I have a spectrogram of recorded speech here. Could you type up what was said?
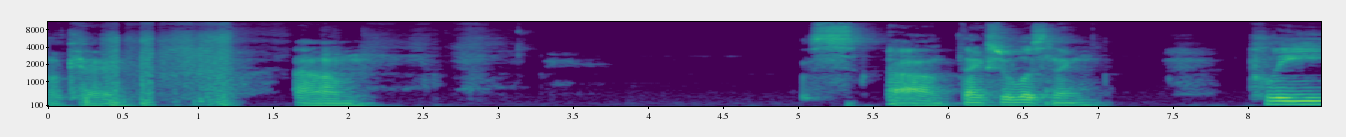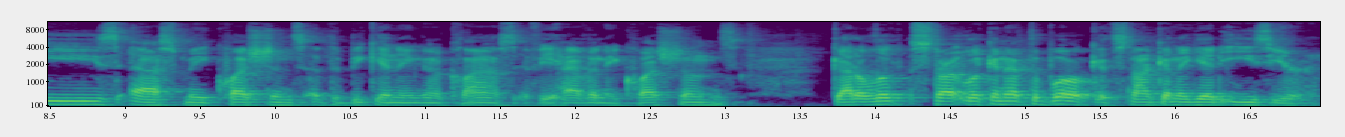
Okay. Um, uh, thanks for listening. Please ask me questions at the beginning of class if you have any questions. Got to look start looking at the book. It's not going to get easier.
